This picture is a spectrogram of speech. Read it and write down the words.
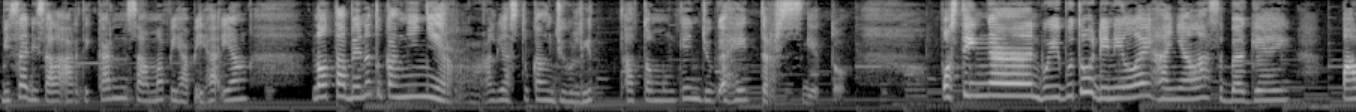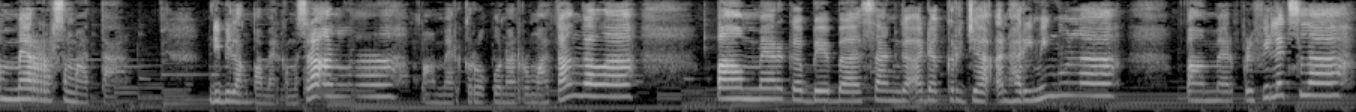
bisa disalahartikan sama pihak-pihak yang notabene tukang nyinyir alias tukang julid atau mungkin juga haters gitu postingan Bu Ibu tuh dinilai hanyalah sebagai pamer semata. Dibilang pamer kemesraan lah, pamer kerukunan rumah tangga lah, pamer kebebasan gak ada kerjaan hari minggu lah, pamer privilege lah,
